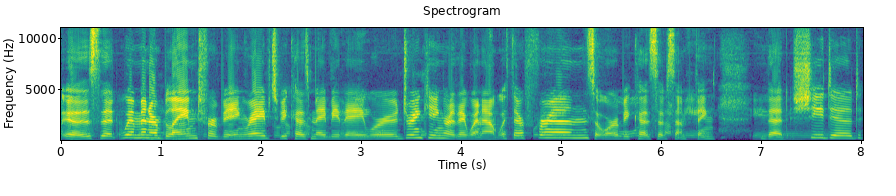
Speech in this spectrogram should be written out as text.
is that women are blamed for being raped because maybe they were drinking or they went out with their friends or because of something that she did.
